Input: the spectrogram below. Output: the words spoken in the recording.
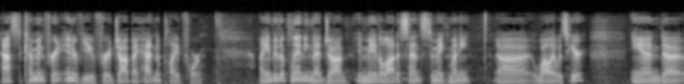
asked to come in for an interview for a job I hadn't applied for. I ended up landing that job. It made a lot of sense to make money uh, while I was here. And uh,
